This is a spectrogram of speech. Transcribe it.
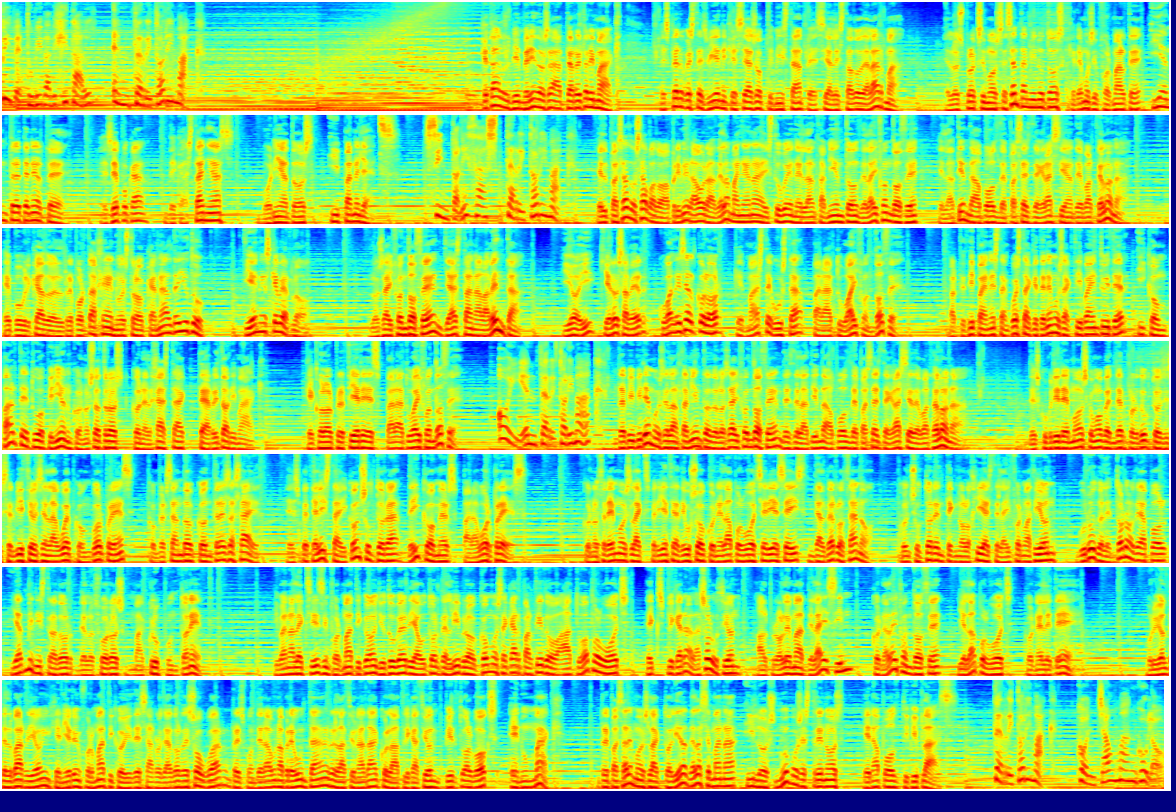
Vive tu vida digital en Territory Mac. ¿Qué tal? Bienvenidos a Territory Mac. Espero que estés bien y que seas optimista pese al estado de alarma. En los próximos 60 minutos queremos informarte y entretenerte. Es época de castañas, boniatos y panellets. Sintonizas Territory Mac. El pasado sábado a primera hora de la mañana estuve en el lanzamiento del iPhone 12 en la tienda Apple de Passeig de Gracia de Barcelona. He publicado el reportaje en nuestro canal de YouTube. Tienes que verlo. Los iPhone 12 ya están a la venta. Y hoy quiero saber cuál es el color que más te gusta para tu iPhone 12. Participa en esta encuesta que tenemos activa en Twitter y comparte tu opinión con nosotros con el hashtag TerritoryMac. ¿Qué color prefieres para tu iPhone 12? Hoy en Territory Mac reviviremos el lanzamiento de los iPhone 12 desde la tienda Apple de Passeig de Gracia de Barcelona. Descubriremos cómo vender productos y servicios en la web con WordPress, conversando con Teresa Saez, especialista y consultora de e-commerce para WordPress. Conoceremos la experiencia de uso con el Apple Watch Series 6 de Albert Lozano, consultor en tecnologías de la información, gurú del entorno de Apple y administrador de los foros maclub.net. Iván Alexis, informático, youtuber y autor del libro Cómo sacar partido a tu Apple Watch, explicará la solución al problema de la eSIM con el iPhone 12 y el Apple Watch con LTE. Uriol del Barrio, ingeniero informático y desarrollador de software, responderá a una pregunta relacionada con la aplicación VirtualBox en un Mac. Repasaremos la actualidad de la semana y los nuevos estrenos en Apple TV Plus. Territory Mac con Jaume Angulo.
